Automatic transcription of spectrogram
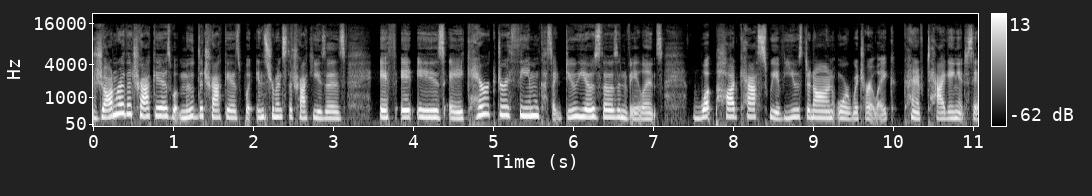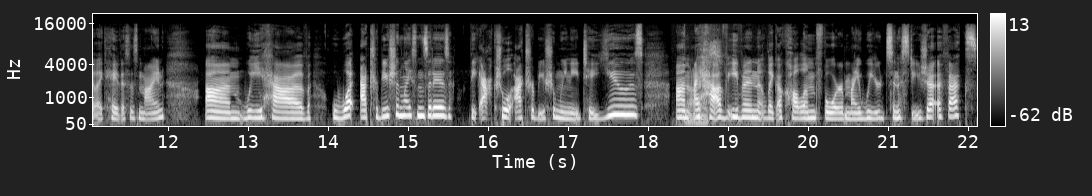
genre the track is, what mood the track is, what instruments the track uses, if it is a character theme, because I do use those in Valence, what podcasts we have used it on, or which are like kind of tagging it to say, like, hey, this is mine. Um, we have what attribution license it is, the actual attribution we need to use. Um, I have even like a column for my weird synesthesia effects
